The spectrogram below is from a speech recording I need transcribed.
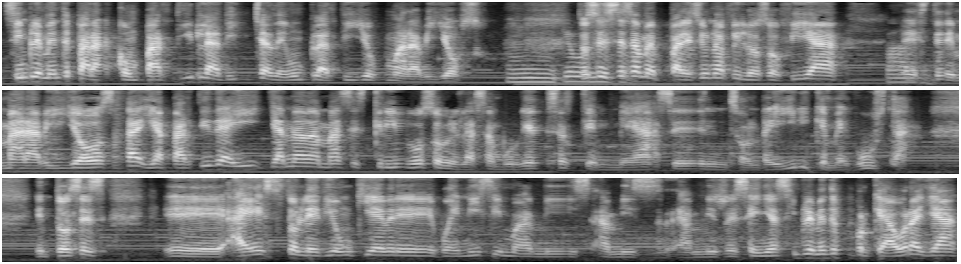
simplemente para compartir la dicha de un platillo maravilloso. Mm, Entonces esa me pareció una filosofía este, maravillosa y a partir de ahí ya nada más escribo sobre las hamburguesas que me hacen sonreír y que me gustan. Entonces eh, a esto le dio un quiebre buenísimo a mis, a mis, a mis reseñas, simplemente porque ahora ya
